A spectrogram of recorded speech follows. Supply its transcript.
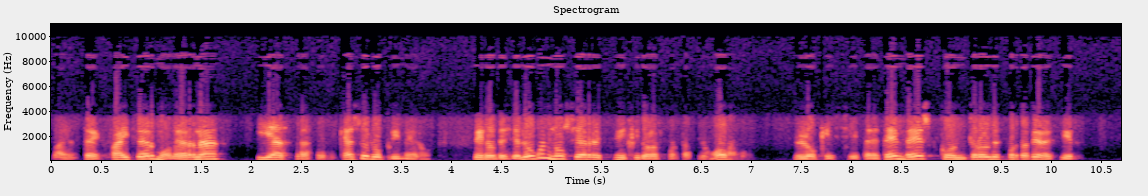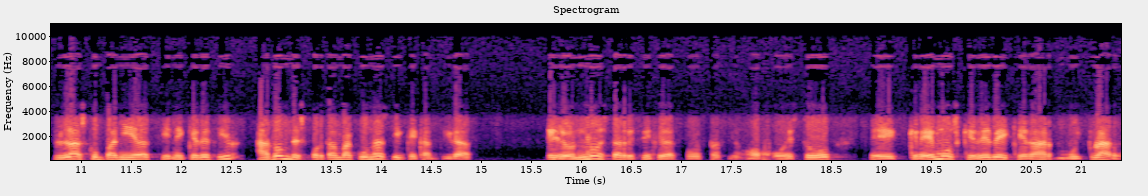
BioNTech, Pfizer, Moderna y AstraZeneca. Eso es lo primero. Pero desde luego no se ha restringido la exportación. Ojo, lo que se pretende es control de exportación, es decir, las compañías tienen que decir a dónde exportan vacunas y en qué cantidad pero no está restringida la exportación. Ojo, esto eh, creemos que debe quedar muy claro.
